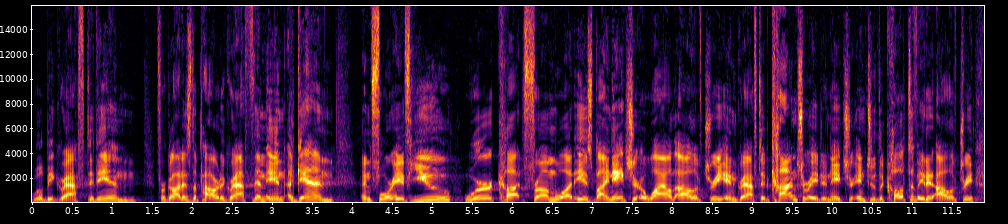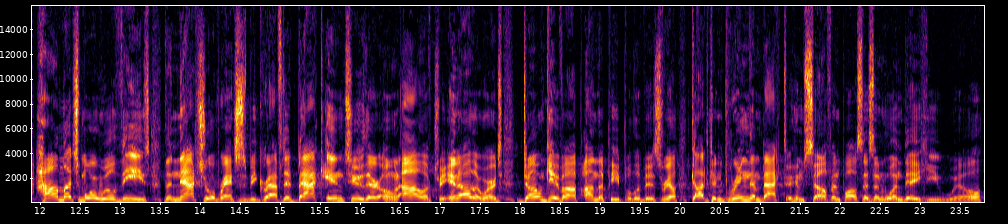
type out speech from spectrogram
will be grafted in. For God has the power to graft them in again. And for if you were cut from what is by nature a wild olive tree and grafted contrary to nature into the cultivated olive tree, how much more will these, the natural branches, be grafted back into their own olive tree? In other words, don't give up on the people of Israel. God can bring them back to himself. And Paul says, and one day he will.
